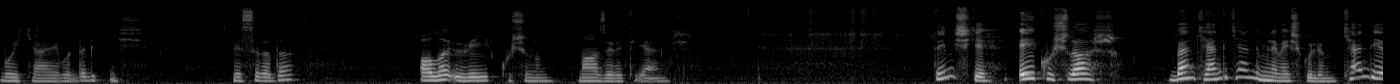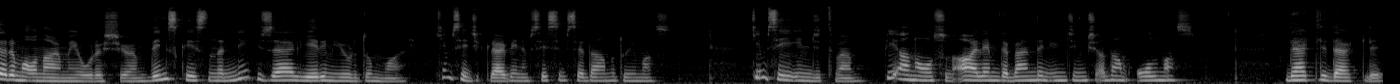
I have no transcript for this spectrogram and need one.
Bu hikaye burada bitmiş. Ve sırada ala üveyik kuşunun mazereti gelmiş. Demiş ki, ey kuşlar ben kendi kendimle meşgulüm. Kendi yarımı onarmaya uğraşıyorum. Deniz kıyısında ne güzel yerim yurdum var. Kimsecikler benim sesim sedamı duymaz. Kimseyi incitmem. Bir an olsun alemde benden incinmiş adam olmaz. Dertli dertli,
